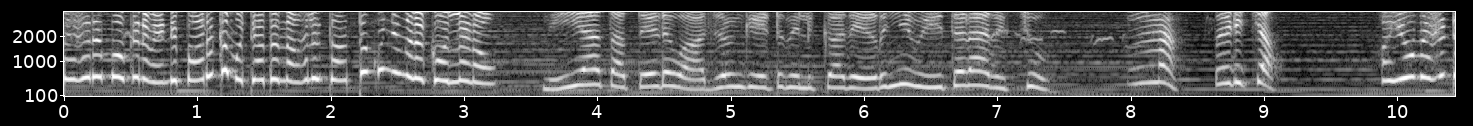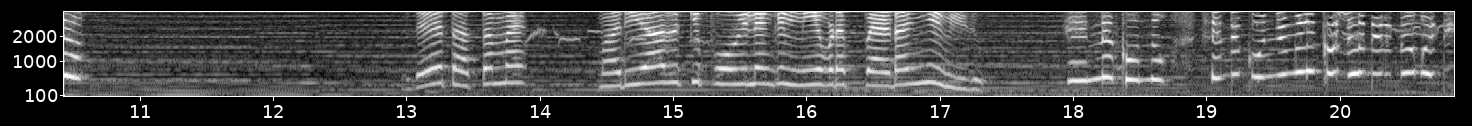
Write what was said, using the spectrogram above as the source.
നേരം പോക്കിന് വേണ്ടി പറക്കമുറ്റാത്ത നാല് തത്ത കുഞ്ഞുങ്ങളെ കൊല്ലണോ? നീ ആ തത്തയുടെ വാചകം കേട്ട് നിൽക്കാതെ എറിഞ്ഞു വീഴ്ത്തടാ റിച്ചു. പിടിച്ചോ. അയ്യോ വേണ്ട. ദേ തത്തമ്മേ മര്യാദയ്ക്ക് പോയില്ലെങ്കിൽ നീ ഇവിടെ പെടഞ്ഞു വീഴും. എന്നെ കൊന്നു. എന്റെ കുഞ്ഞുങ്ങളെ കൊല്ലാതിരുന്നാ മതി.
